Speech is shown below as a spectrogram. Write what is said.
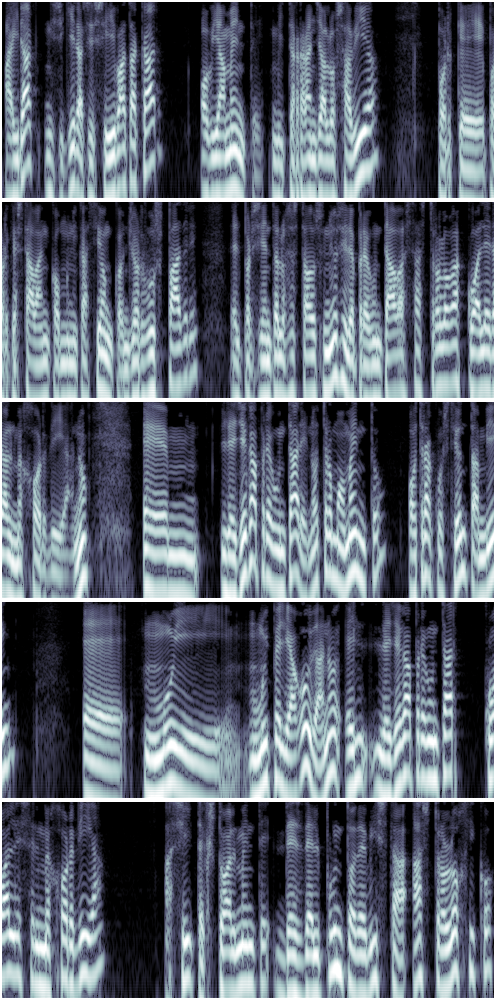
a Irak, ni siquiera si se iba a atacar. Obviamente, Mitterrand ya lo sabía, porque, porque estaba en comunicación con George Bush padre, el presidente de los Estados Unidos, y le preguntaba a esta astróloga cuál era el mejor día. ¿no? Em, le llega a preguntar en otro momento otra cuestión también eh, muy, muy peliaguda. ¿no? Él le llega a preguntar cuál es el mejor día así textualmente, desde el punto de vista astrológico,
